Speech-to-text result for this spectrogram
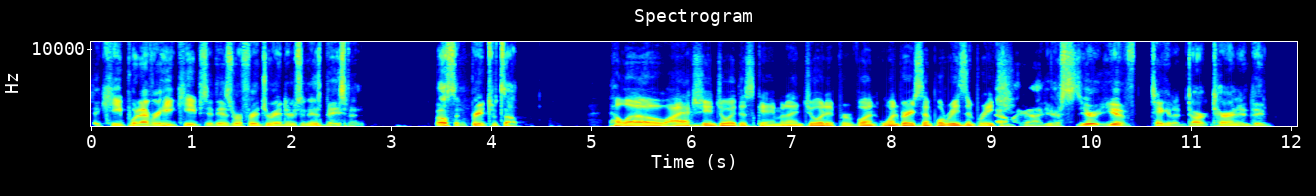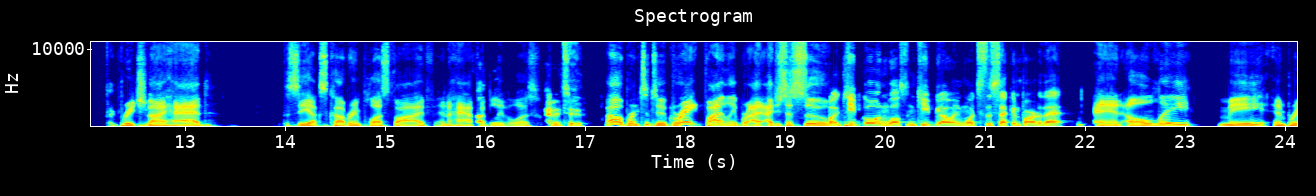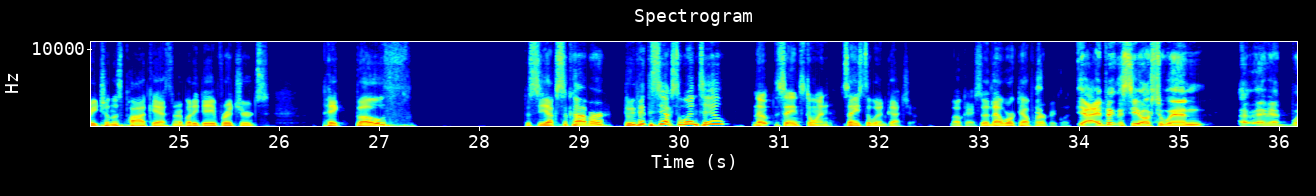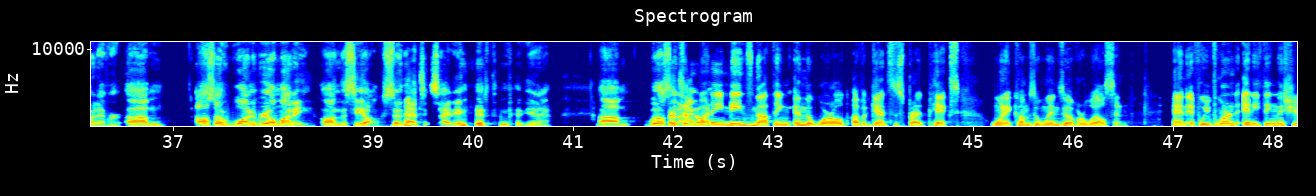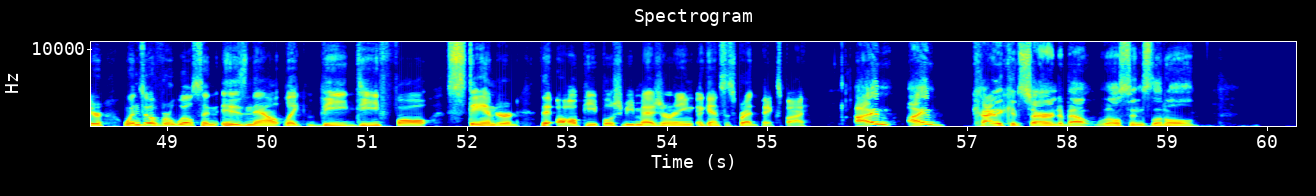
to keep whatever he keeps in his refrigerators in his basement. Wilson, Breech, what's up? Hello. I actually enjoyed this game, and I enjoyed it for one one very simple reason. Oh Breech, Oh my God, you're you're you've taken a dark turn into Breech, and I had the Seahawks covering plus five and a half, I believe it was. I did too. Oh, Brinson too. Great. Finally, I I just assumed, But keep going, Wilson. Keep going. What's the second part of that? and only me and Breech on this podcast and our buddy Dave Richards pick both the Seahawks to cover. Do we pick the Seahawks to win too? Nope, the Saints to win. Saints to win. Gotcha. Okay, so that worked out perfectly. Yeah, I picked the Seahawks to win. I, I mean, whatever. Um, also won real money on the Seahawks, so that's exciting. you know, um, Wilson. Brinson, money means nothing in the world of against the spread picks when it comes to wins over Wilson. And if we've learned anything this year, wins over Wilson is now like the default standard that all people should be measuring against the spread picks by. I'm I'm kind of concerned about Wilson's little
